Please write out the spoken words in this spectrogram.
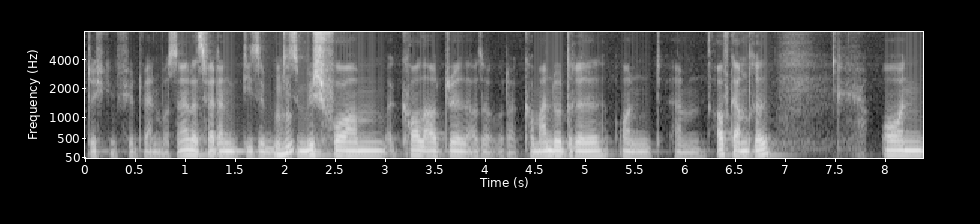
durchgeführt werden muss. Ne? Das wäre dann diese, mhm. diese Mischform Call-out-Drill also, oder Kommando-Drill und ähm, Aufgabendrill. Und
